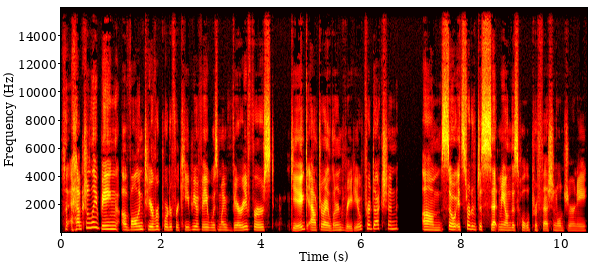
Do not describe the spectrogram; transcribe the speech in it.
Actually, being a volunteer reporter for KPFA was my very first gig after I learned radio production. Um, so it sort of just set me on this whole professional journey.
